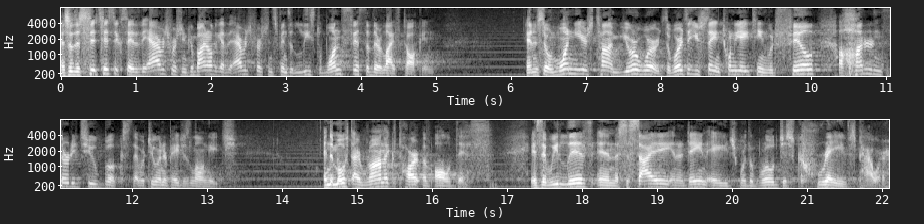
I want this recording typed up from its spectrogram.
And so the statistics say that the average person, combined all together, the average person spends at least one fifth of their life talking. And so in one year's time, your words, the words that you say in 2018, would fill 132 books that were 200 pages long each. And the most ironic part of all of this is that we live in a society in a day and age where the world just craves power.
